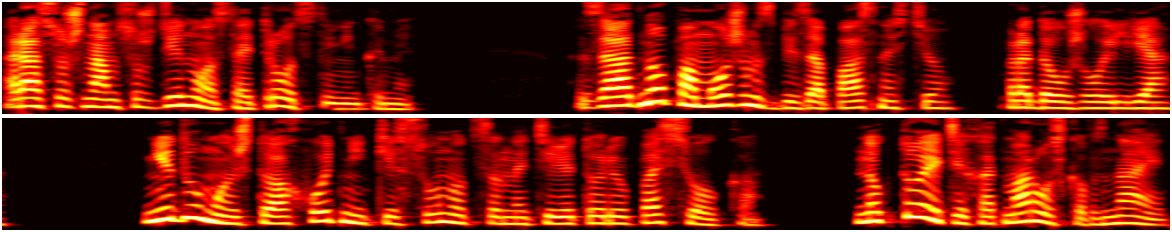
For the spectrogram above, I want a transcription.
«раз уж нам суждено стать родственниками». «Заодно поможем с безопасностью», — продолжил Илья. «Не думаю, что охотники сунутся на территорию поселка. Но кто этих отморозков знает?»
